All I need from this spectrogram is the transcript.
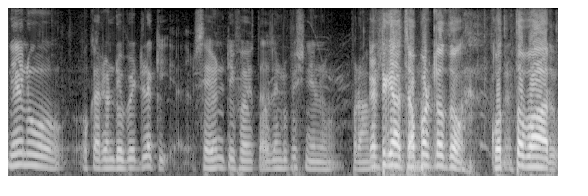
నేను ఒక రెండు బెడ్లకి సెవెంటీ ఫైవ్ థౌసండ్ రూపీస్ నేను ప్రామిస్ గట్టిగా చప్పట్లతో కొత్త వారు.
